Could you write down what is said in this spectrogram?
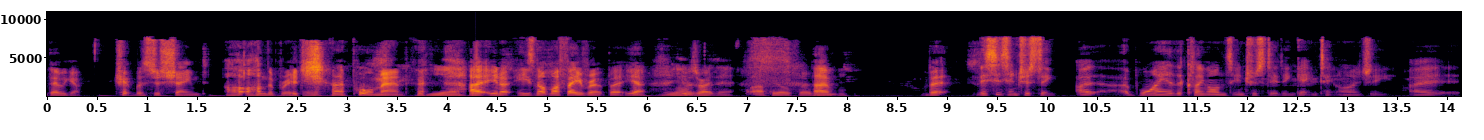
There we go. Trip was just shamed on the bridge. Poor man. Yeah. uh, you know, he's not my favourite, but yeah, Yeah. he was right there. I feel so. Um, but this is interesting. I, I, why are the Klingons interested in getting technology? I,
